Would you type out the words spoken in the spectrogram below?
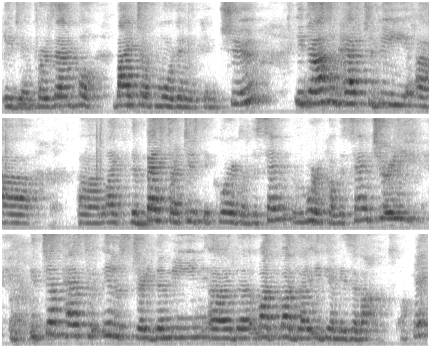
idiom. For example, bite off more than you can chew. It doesn't have to be uh, uh, like the best artistic word of the work of the century. It just has to illustrate the mean, uh, the, what, what the idiom is about. Okay,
